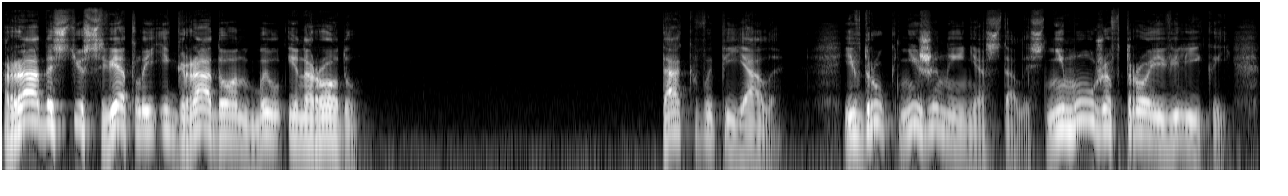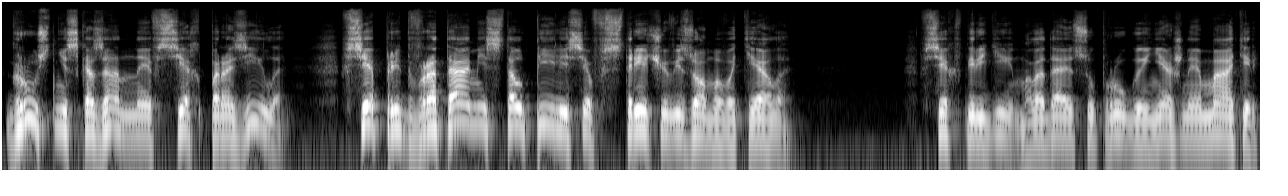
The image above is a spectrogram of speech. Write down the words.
радостью светлой и граду он был и народу так вопияла. И вдруг ни жены не осталось, ни мужа втрое великой, грусть несказанная всех поразила, все пред вратами столпились встречу везомого тела. Всех впереди молодая супруга и нежная матерь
